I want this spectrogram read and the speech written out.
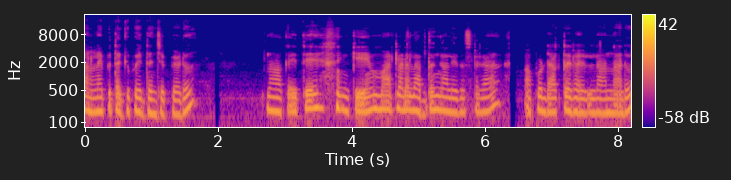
తలనొప్పి తగ్గిపోయిద్దని చెప్పాడు. నాకైతే ఇంకేం మాట్లాడాలో అర్థం కాలేదు అసలుగా. అప్పుడు డాక్టర్ ఇలా అన్నాడు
